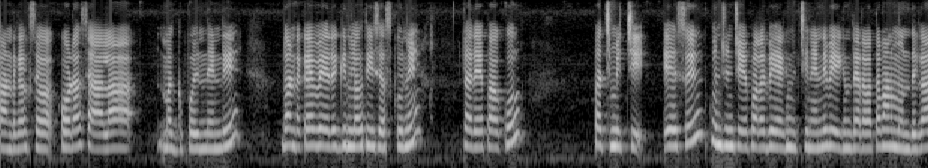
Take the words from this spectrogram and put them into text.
దొండకాయ కూడా చాలా మగ్గిపోయిందండి. దొండకాయ వేరే గిన్నెలోకి తీసేసుకుని కరివేపాకు పచ్చిమిర్చి వేసి కొంచెం చేపు అలా వేగనిచ్చినండి వేగిన తర్వాత మనం ముందుగా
